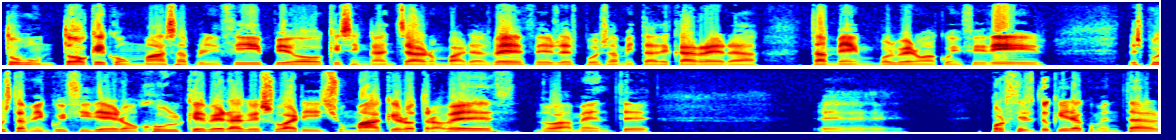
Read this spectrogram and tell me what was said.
tuvo un toque con más al principio, que se engancharon varias veces, después a mitad de carrera también volvieron a coincidir, después también coincidieron Hulkeberg, Aguesuari y Schumacher otra vez, nuevamente. Eh, por cierto, quería comentar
